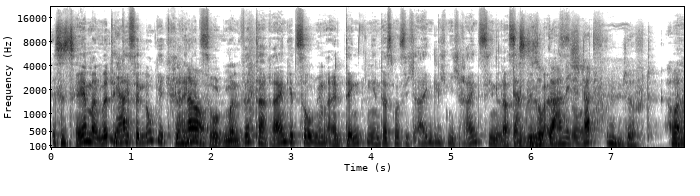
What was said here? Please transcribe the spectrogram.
Es ist, Ja, man wird in Ja, diese Logik genau. reingezogen. Man wird da reingezogen in ein Denken, in das man sich eigentlich nicht reinziehen lassen dass will. so weil gar nicht so- stattfinden dürfte. Aber Ja.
